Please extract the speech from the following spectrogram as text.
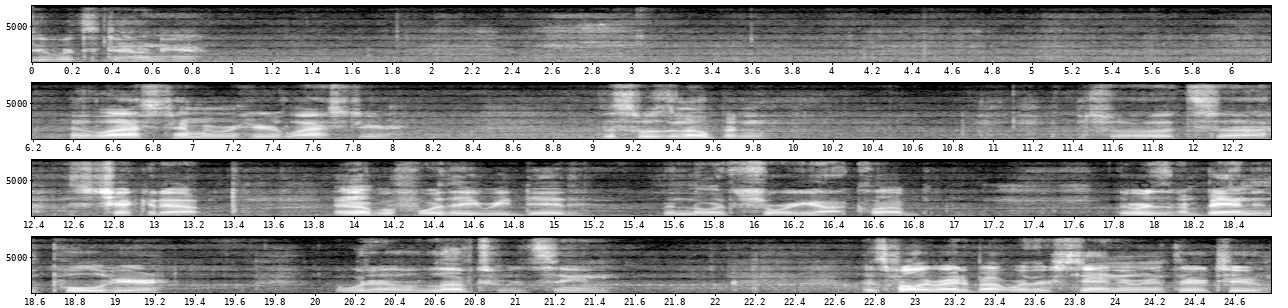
see what's down here. And the last time we were here last year, this wasn't open. So let's uh, let's check it out. I know before they redid the North Shore Yacht Club, there was an abandoned pool here. I would have loved to have seen. It's probably right about where they're standing right there too.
